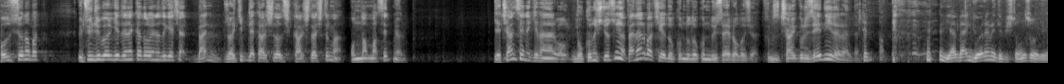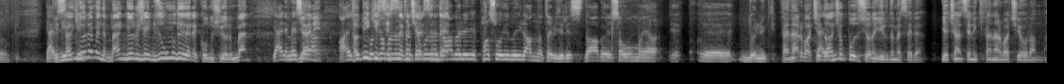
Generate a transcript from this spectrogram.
Pozisyona bak. Üçüncü bölgede ne kadar oynadı geçen. Ben rakiple karşılaş, karşılaştırma. Ondan bahsetmiyorum. Geçen seneki Fenerbahçe dokunuş diyorsun ya Fenerbahçe'ye dokundu dokunduysa Erol Hoca. Çaykur Rize'ye değil herhalde. ya ben göremedim işte onu söylüyorum. Yani E sen iki- göremedin. Ben göreceğimizi umut ederek konuşuyorum. Ben Yani mesela yani Aykut tabii ki sistem içerisinde daha böyle bir pas oyunuyla anlatabiliriz. Daha böyle savunmaya e, e, dönük. Fenerbahçe Yani daha çok pozisyona girdi mesela. Geçen seneki Fenerbahçe'ye oranla.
